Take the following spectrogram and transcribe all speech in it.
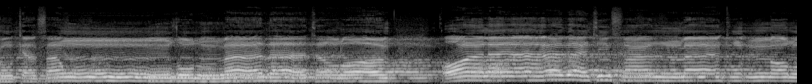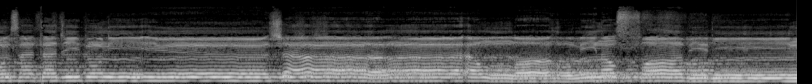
أذبحك فانظر ماذا ترى. قال يا أبت افعل ما تؤمر ستجدني إن شاء الله من الصابرين.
